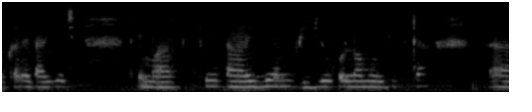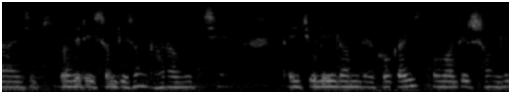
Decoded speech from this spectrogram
ওখানে দাঁড়িয়েছে তাই মাকে দাঁড়িয়ে আমি ভিডিও করলাম ওই দিকটা যে কীভাবে রেশন টেশন ধরা হচ্ছে। তাই চলে এলাম। দেখো গাইজ তোমাদের সঙ্গে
